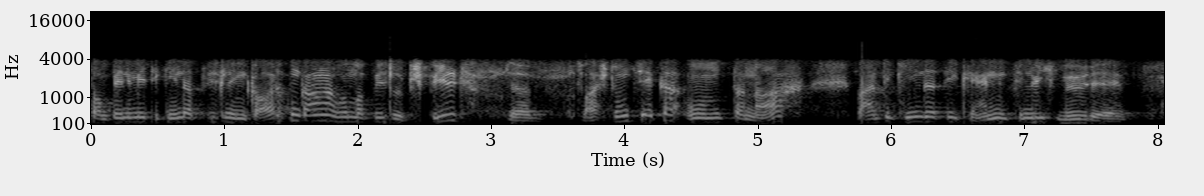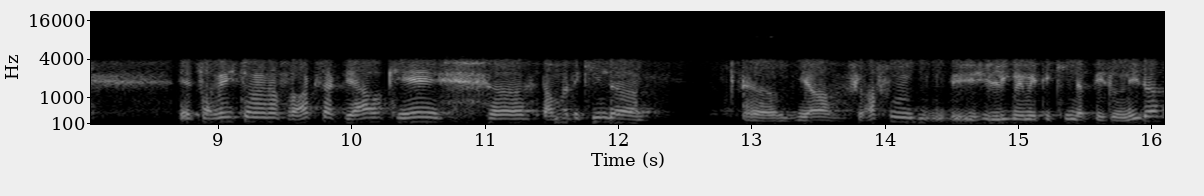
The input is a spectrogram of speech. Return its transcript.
Dann bin ich mit den Kindern ein bisschen im Garten gegangen, haben ein bisschen gespielt, ja, zwei Stunden circa, und danach waren die Kinder, die Kleinen, ziemlich müde. Jetzt habe ich zu meiner Frau gesagt, ja, okay, äh, da haben wir die Kinder äh, ja, schlafen, ich liege mir mit den Kindern ein bisschen nieder,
